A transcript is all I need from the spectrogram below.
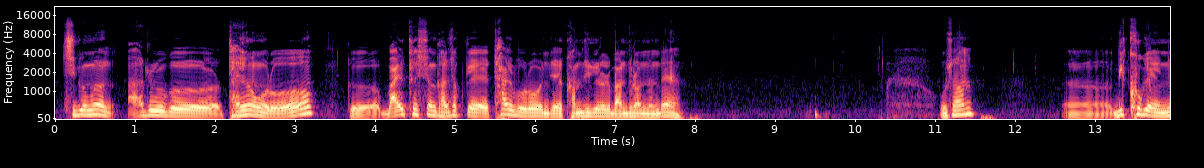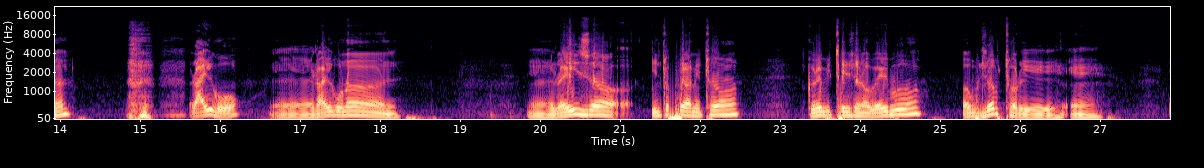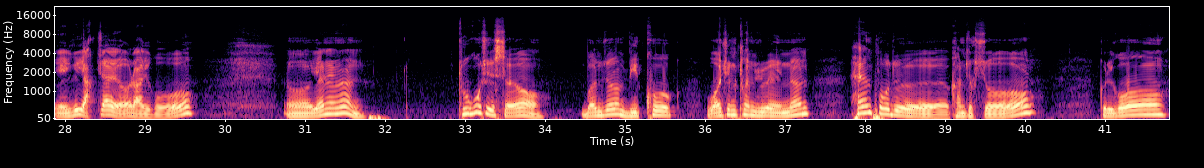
지금은 아주 그 대형으로 그 마이케슨 간섭계 타입으로 이제 감지기를 만들었는데 우선 어, 미쿡에 있는 라이고 예, 라이고는 예, 레이저 인터페라미터 그래비테이셔널 웨이브 어브저브터리 예. 예, 이게 약자예요 라이고 어, 얘네는 두 곳이 있어요 먼저 미쿡 워싱턴주에 있는 햄포드 관측소 그리고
